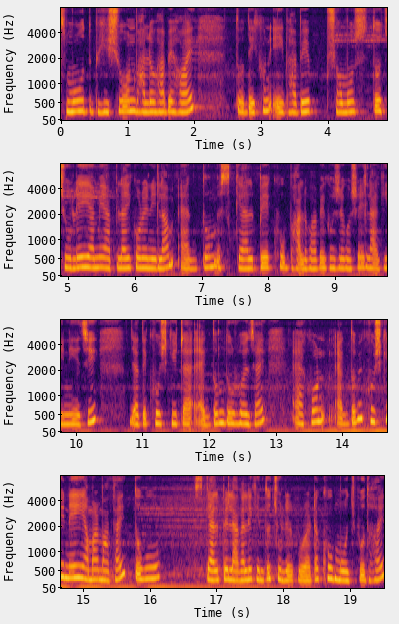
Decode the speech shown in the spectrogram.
স্মুথ ভীষণ ভালোভাবে হয়। তো দেখুন, এইভাবে সমস্ত চুলেই আমি অ্যাপ্লাই করে নিলাম। একদম স্ক্যাল্পে খুব ভালোভাবে ঘষে ঘষেই লাগিয়ে নিয়েছি যাতে খুশকিটা একদম দূর হয়ে যায়। এখন একদমই খুশকি নেই আমার মাথায়, তবুও স্ক্যাল্পে লাগালে কিন্তু চুলের গোড়াটা খুব মজবুত হয়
